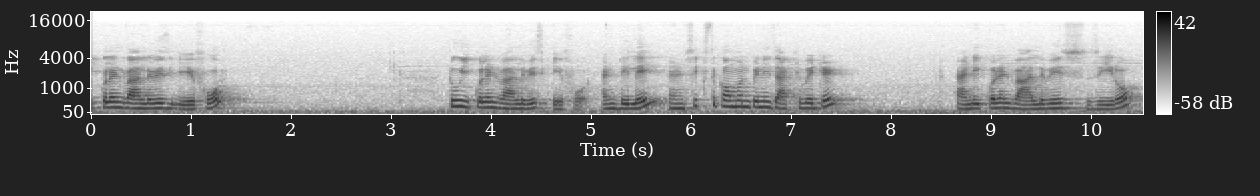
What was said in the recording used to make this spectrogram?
equivalent value is A4 2 equivalent value is A4 and delay and sixth common pin is activated. And equivalent value is 0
